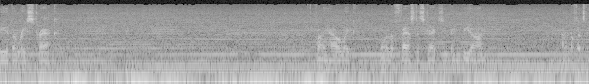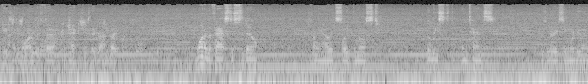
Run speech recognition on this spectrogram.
Day at the racetrack. Funny how, like, one of the fastest tracks you can be on. I don't know if that's the case anymore with the packages they run, but one of the fastest still. It's funny how it's like the most, the least intense of the racing we're doing.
